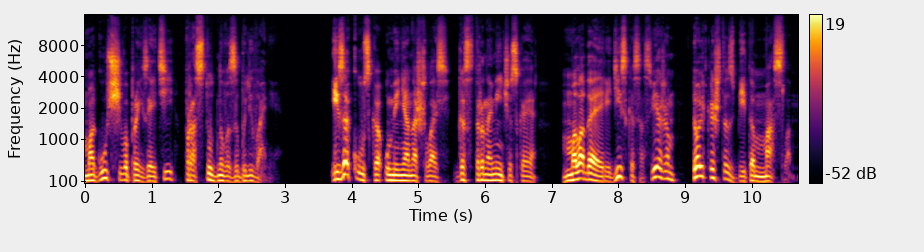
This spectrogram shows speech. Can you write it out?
могущего произойти простудного заболевания. И закуска у меня нашлась гастрономическая. Молодая редиска со свежим, только что сбитым маслом.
